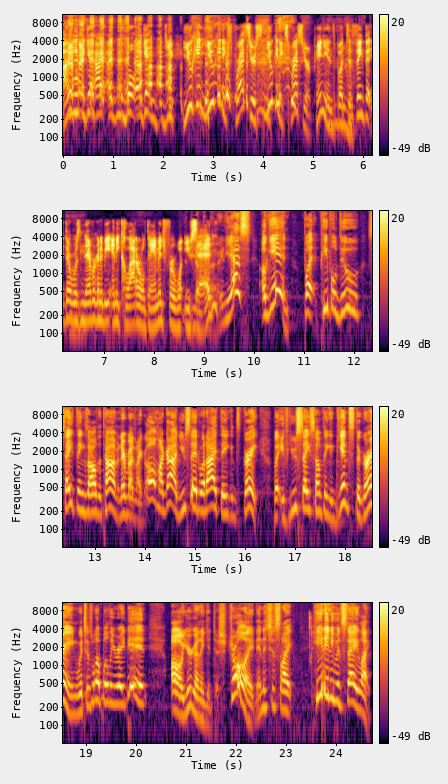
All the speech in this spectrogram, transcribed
I mean, again, I, I, well, again, you you can you can express your you can express your opinions, but to think that there was never going to be any collateral damage for what you said, no, yes, again, but people do say things all the time, and everybody's like, "Oh my God, you said what I think; it's great." But if you say something against the grain, which is what Bully Ray did, oh, you're gonna get destroyed, and it's just like he didn't even say like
